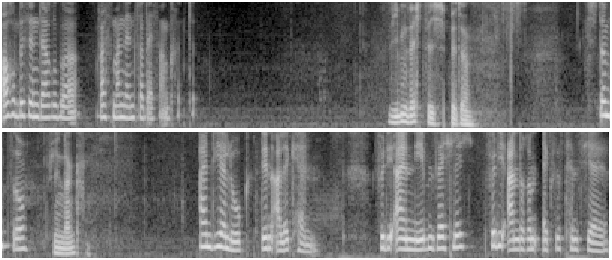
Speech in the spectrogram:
auch ein bisschen darüber, was man denn verbessern könnte. 67 bitte. Stimmt so. Vielen Dank. Ein Dialog, den alle kennen. Für die einen nebensächlich, für die anderen existenziell.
